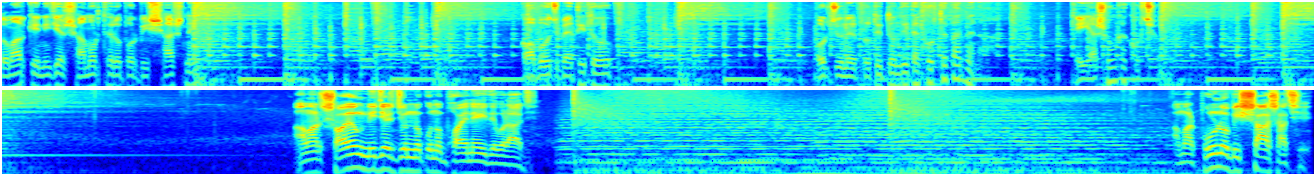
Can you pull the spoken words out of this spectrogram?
তোমার কি নিজের সামর্থ্যের ওপর বিশ্বাস নেই? কবচ ব্যতীত অর্জুনের প্রতিদ্বন্দ্বিতা করতে পারবে না। এই আশঙ্কা করছ? আমার স্বয়ং নিজের জন্য কোনো ভয় নেই, দেবরাজ। আমার পূর্ণ বিশ্বাস আছে।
